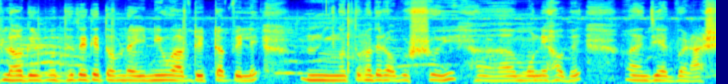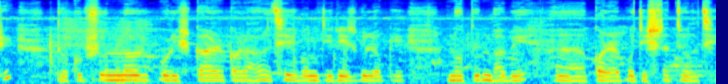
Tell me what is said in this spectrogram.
ব্লগের মধ্যে থেকে তোমরা এই নিউ আপডেটটা পেলে। তোমাদের অবশ্যই মনে হবে যে একবার আসি। তো খুব সুন্দর পরিষ্কার করা হয়েছে এবং জিনিসগুলোকে নতুনভাবে করার প্রচেষ্টা চলছে।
